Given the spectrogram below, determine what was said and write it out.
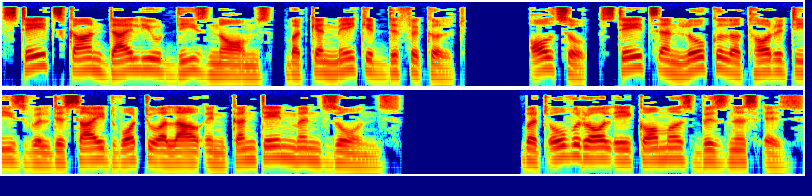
States can't dilute these norms, but can make it difficult. Also, states and local authorities will decide what to allow in containment zones. But overall e-commerce business is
